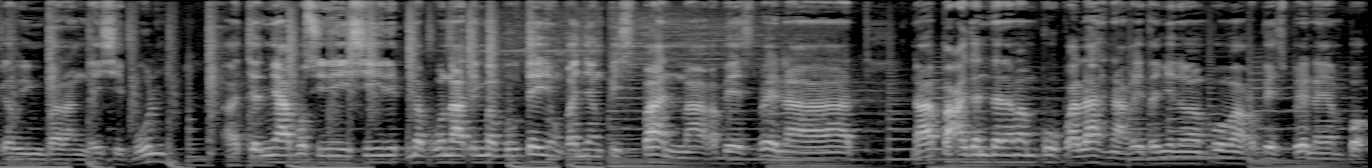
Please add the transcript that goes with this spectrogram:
gawing barangay Sipul. At yan nga po, sinisilip na po nating mabuti yung kanyang pispan mga ka-best friend. At napakaganda naman po pala. Nakita nyo naman po mga ka-best friend. Ayan po.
